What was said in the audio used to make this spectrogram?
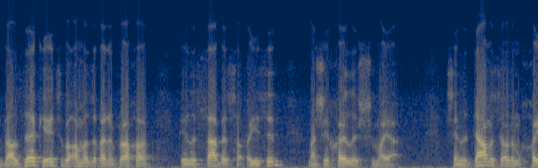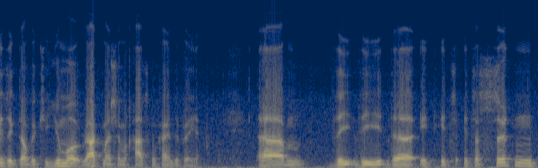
ועל זה כי יצא בעומר זוכר נברכה ולסבס האויזן מה שיכול לשמוע. שאין לדמוס האודם חויזק דו וקיומו רק מה שמחזקם כאן דבריהם. Um, the, the, the, it, it's, it's a certain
